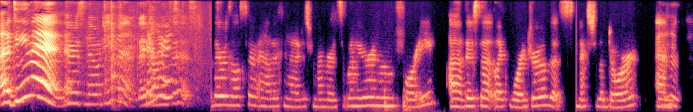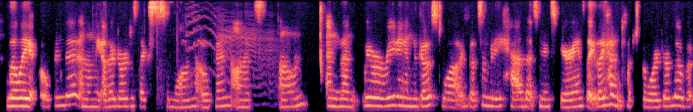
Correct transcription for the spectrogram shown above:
A demon. There's no demon. They Yeah, don't there is. exist. There was also another thing that I just remembered. So when we were in room 40, uh, there's that like wardrobe that's next to the door, and Mhm. Lili opened it, and then the other door just like swung open on its own. And then we were reading in the ghost log that somebody had that same experience. They, they hadn't touched the wardrobe though, but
